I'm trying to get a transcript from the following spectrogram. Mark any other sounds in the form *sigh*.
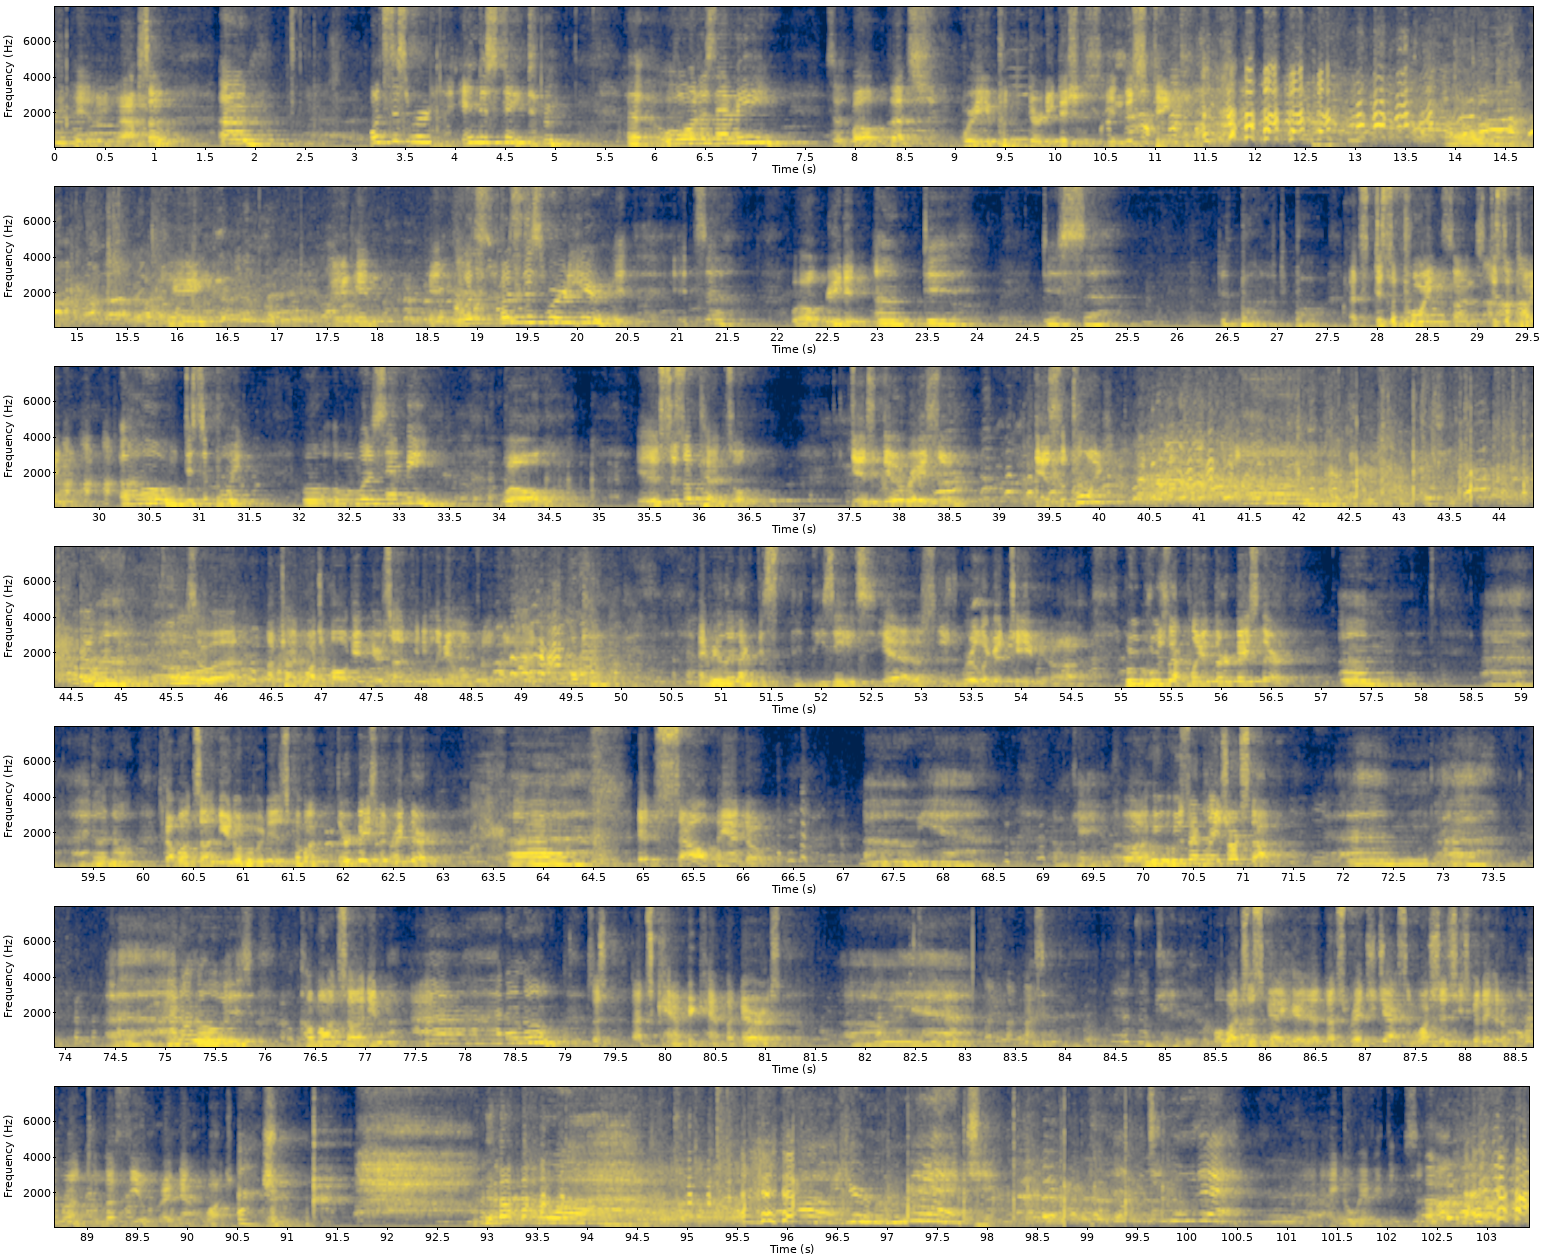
Son. Um, what's this word? Indistinct. Hmm. Uh, what does that mean? So, well, that's where you put dirty dishes in the sink. *laughs* oh, okay. And, and, and what's what's this word here? It, it's uh, well, read it. Um, di, dis, uh, di- that's disappoint, sons. Disappoint. Oh, disappoint. Well, what does that mean? Well, this is a pencil. This the eraser. Disappoint. Oh, okay. So, uh, I'm trying to watch a ball game here, son. Can you leave me alone for a minute? Okay. I really like this, th- these A's. Yeah, this is a really good team, you know. Uh, who, who's that playing third base there? Um, uh, I don't know. Come on, son. You know who it is. Come on. Third baseman right there. Uh, it's Sal Bando. Oh, yeah. Okay. Uh, who, who's that playing shortstop? Um, uh, uh, I don't know. Is oh, come on, son. You know, I, I don't know. That's, that's Campy Campaneris. Oh, yeah. Okay. Well, watch this guy here. That, that's Reggie Jackson. Watch this. He's going to hit a home run to left field right now. Watch. wow. you're magic. How did you know that? I know everything, son. *laughs*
